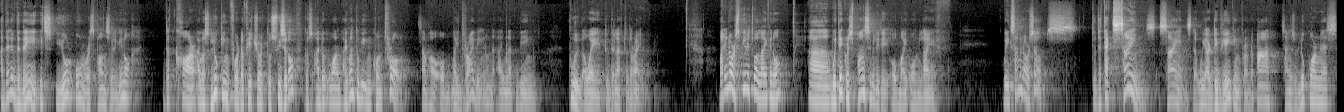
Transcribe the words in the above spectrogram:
at the end of the day, it's your own responsibility. You know, that car, I was looking for the feature to switch it off because I don't want, I want to be in control somehow of my driving. You know, I'm not being pulled away to the left, to the right. But in our spiritual life, you know, uh, we take responsibility of my own life. We examine ourselves to detect signs, signs that we are deviating from the path, signs of lukewarmness,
